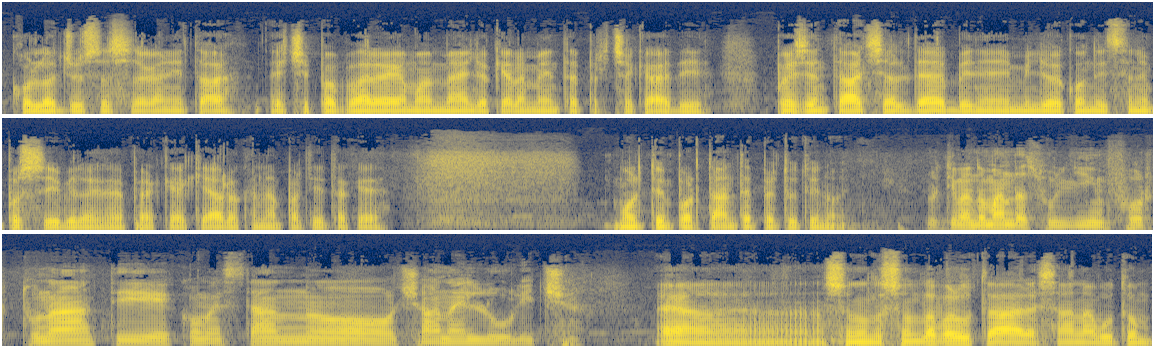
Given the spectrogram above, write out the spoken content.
con la giusta serenità e ci prepareremo al meglio chiaramente per cercare di presentarci al derby nelle migliori condizioni possibili, perché è chiaro che è una partita che molto importante per tutti noi. L'ultima domanda sugli infortunati, come stanno Ciana e Lulic? Eh, sono, sono, da valutare, Sana un,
